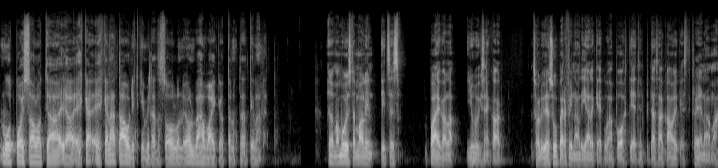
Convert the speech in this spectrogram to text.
muut poissaolot ja, ja ehkä, ehkä nämä tauditkin, mitä tässä on ollut, niin on vähän vaikeuttanut tätä tilannetta. Joo, mä muistan, mä olin itse asiassa paikalla Juhiksen kanssa. Se oli yhden superfinaalin jälkeen, kun hän pohti, että nyt pitäisi alkaa oikeasti treenaamaan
